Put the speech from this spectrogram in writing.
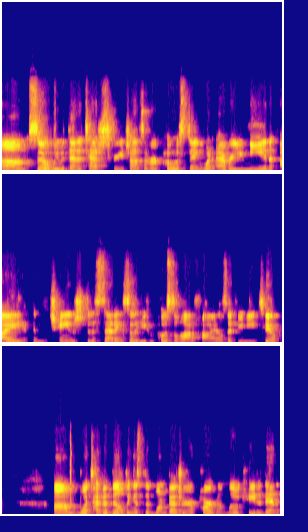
Um, so we would then attach screenshots of our posting, whatever you need. I changed the settings so that you can post a lot of files if you need to. Um, what type of building is the one bedroom apartment located in?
